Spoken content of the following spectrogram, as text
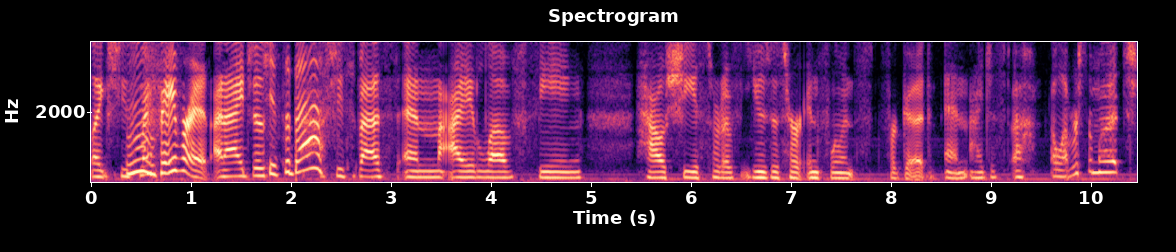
Like, she's my Mm. favorite. And I just, She's the best. She's the best. And I love seeing how she sort of uses her influence for good. And I just, ugh, I love her so much.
